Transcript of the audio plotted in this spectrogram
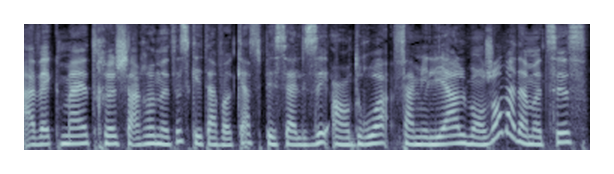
avec Maître Sharon Otis, qui est avocate spécialisée en droit familial. Bonjour, Madame Otis.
